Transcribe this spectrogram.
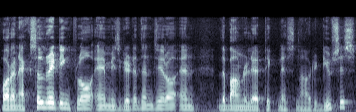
For an accelerating flow m is greater than 0 and the boundary layer thickness now reduces,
